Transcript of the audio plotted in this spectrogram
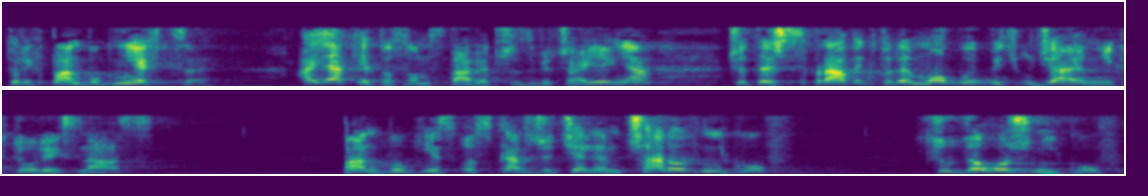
których Pan Bóg nie chce. A jakie to są stare przyzwyczajenia, czy też sprawy, które mogły być udziałem niektórych z nas? Pan Bóg jest oskarżycielem czarowników, cudzołożników,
